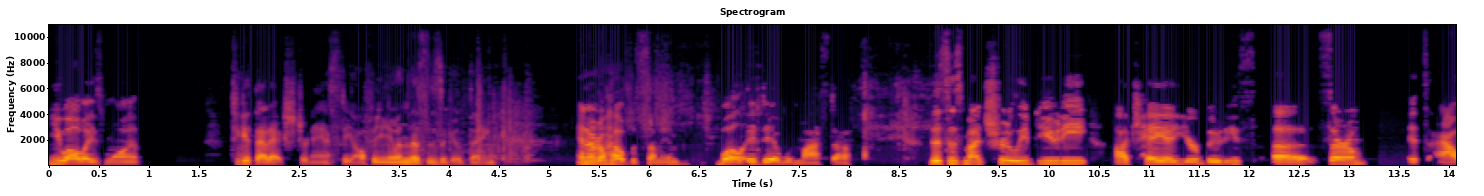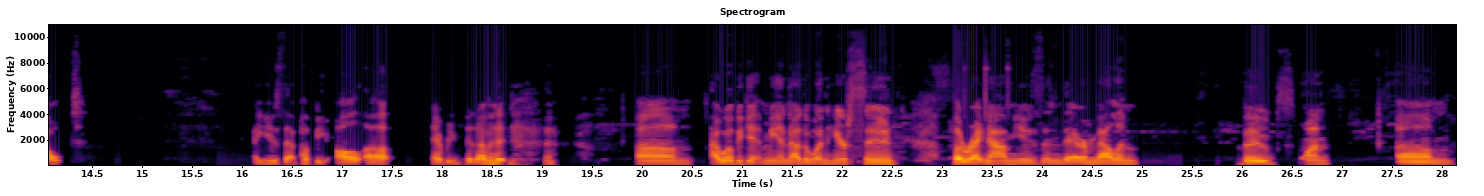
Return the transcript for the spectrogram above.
you always want to get that extra nasty off of you, and this is a good thing. And it'll help with some, well, it did with my stuff. This is my Truly Beauty Ikea Your Booties uh, serum. It's out. I use that puppy all up, every bit of it. um, I will be getting me another one here soon, but right now I'm using their melon boobs one. Um,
